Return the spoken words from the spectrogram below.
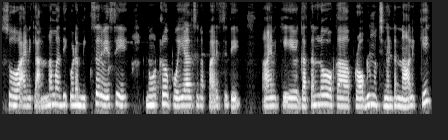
సో ఆయనకి అన్నం అది కూడా మిక్సర్ వేసి నోట్లో పోయాల్సిన పరిస్థితి. ఆయనకి గతంలో ఒక ప్రాబ్లం వచ్చిందంట నాలుగుకి.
